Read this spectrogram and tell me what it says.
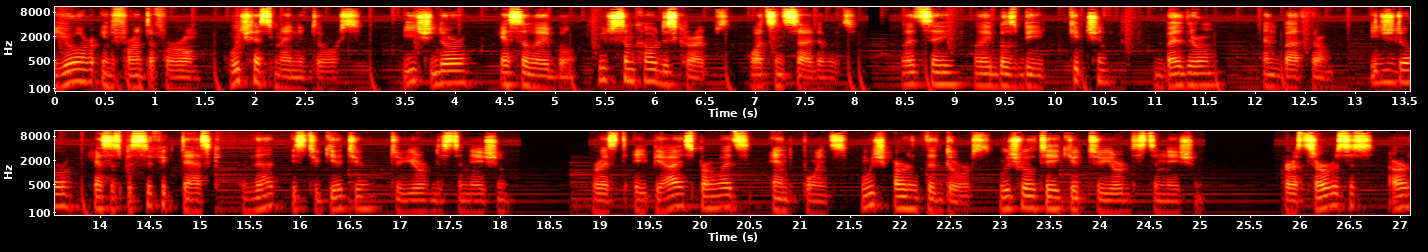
You are in front of a room, which has many doors. Each door has a label, which somehow describes what's inside of it. Let's say labels be kitchen, bedroom, and bathroom. Each door has a specific task that is to get you to your destination. REST APIs provides endpoints, which are the doors, which will take you to your destination. REST services are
